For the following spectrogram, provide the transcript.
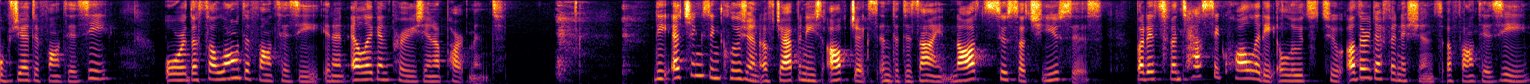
objet de fantaisie or the salon de fantaisie in an elegant Parisian apartment. The etching's inclusion of Japanese objects in the design nods to such uses, but its fantastic quality alludes to other definitions of fantaisie,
